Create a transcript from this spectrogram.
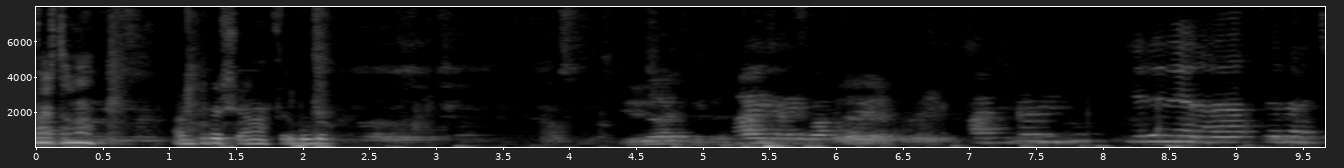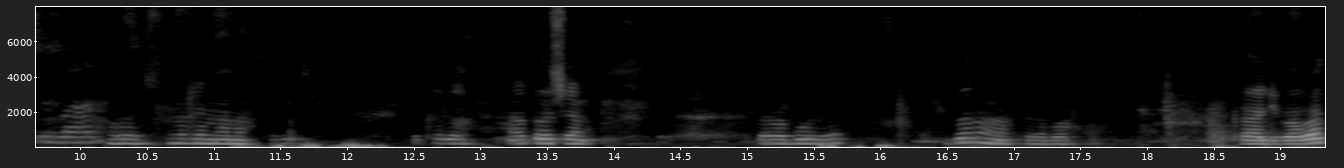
Var tamam. Arkadaşlar anahtarı bulduk. Nerenin anahtarı acaba? Anahtarı? Bakalım. Arkadaşlar. Daha burada. Şuradan anahtarı bak. Galiba bak.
